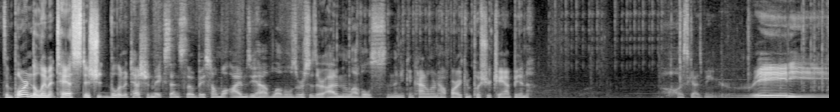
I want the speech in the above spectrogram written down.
It's important to limit test. It should the limit test should make sense though, based on what items you have levels versus their item and levels, and then you can kind of learn how far you can push your champion. Oh, this guy's being greedy.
